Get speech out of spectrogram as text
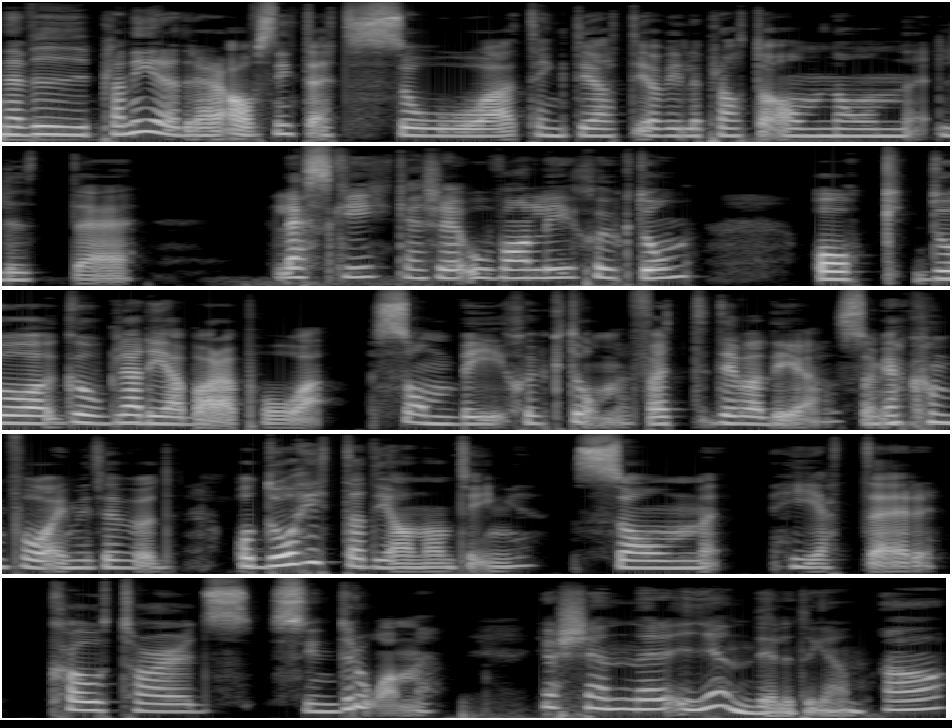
När vi planerade det här avsnittet så tänkte jag att jag ville prata om någon lite läskig, kanske ovanlig sjukdom. Och då googlade jag bara på zombiesjukdom för att det var det som jag kom på i mitt huvud. Och då hittade jag någonting som heter Cotards syndrom. Jag känner igen det lite grann. Ja,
